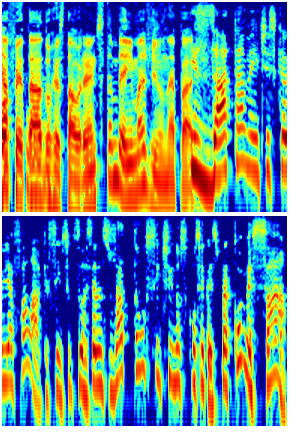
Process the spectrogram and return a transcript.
loucura. afetado restaurantes também, imagino, né, Pati? Exatamente isso que eu ia falar, que assim, os restaurantes já estão sentindo as consequências. Para começar,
